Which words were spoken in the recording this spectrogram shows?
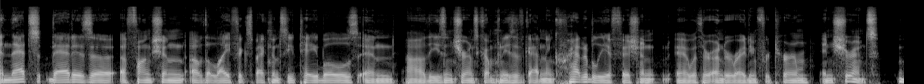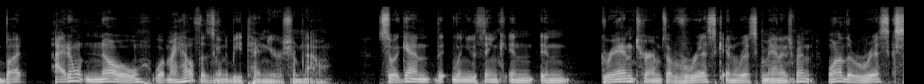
And that's that is a, a function of the life expectancy tables, and uh, these insurance companies have gotten incredibly efficient uh, with their underwriting for term insurance. But I don't know what my health is going to be ten years from now. So again, th- when you think in in grand terms of risk and risk management, one of the risks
